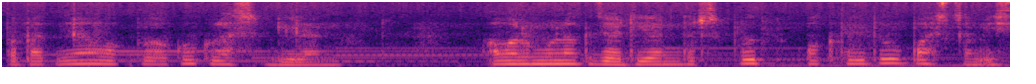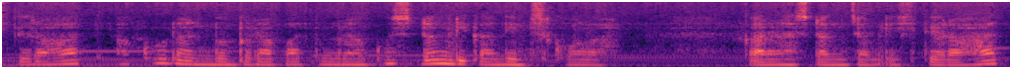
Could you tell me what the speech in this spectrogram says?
tepatnya waktu aku kelas 9. Awal mula kejadian tersebut, waktu itu pas jam istirahat, aku dan beberapa teman aku sedang di kantin sekolah. Karena sedang jam istirahat,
